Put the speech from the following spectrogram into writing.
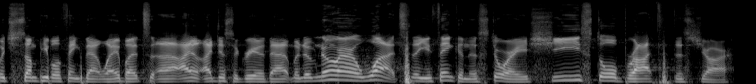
which some people think that way, but uh, I, I, disagree with that. But no matter what that you think in this story, she still brought this jar.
